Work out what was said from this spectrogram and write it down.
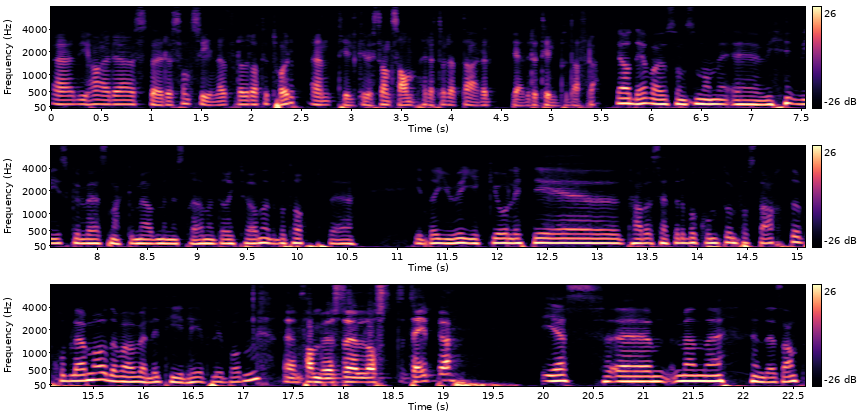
eh, de har eh, større sannsynlighet for å dra til Torp enn til Kristiansand. Rett og slett det er et bedre tilbud derfra. Ja, det var jo sånn som når vi, vi skulle snakke med administrerende direktør nede på Torp. det Intervjuet gikk jo litt i det, Sette det på kontoen for startproblemer. Det var veldig tidlig i flybåten. Den famøse lost tape, ja. Yes, eh, men det er sant.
